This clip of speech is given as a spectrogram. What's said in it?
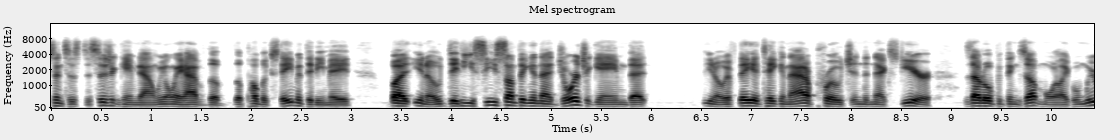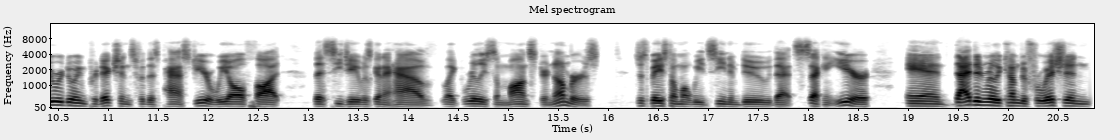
since his decision came down. We only have the the public statement that he made. But you know, did he see something in that Georgia game that, you know, if they had taken that approach into next year, does that open things up more? Like when we were doing predictions for this past year, we all thought that CJ was going to have like really some monster numbers just based on what we'd seen him do that second year. And that didn't really come to fruition,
